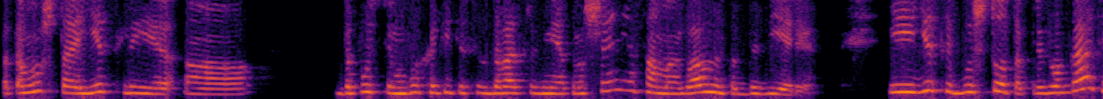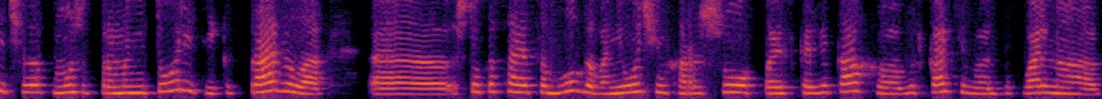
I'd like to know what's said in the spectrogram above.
Потому что если, а, допустим, вы хотите создавать с людьми отношения, самое главное – это доверие. И если вы что-то предлагаете, человек может промониторить, и, как правило, э, что касается блогов, они очень хорошо в поисковиках э, выскакивают буквально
